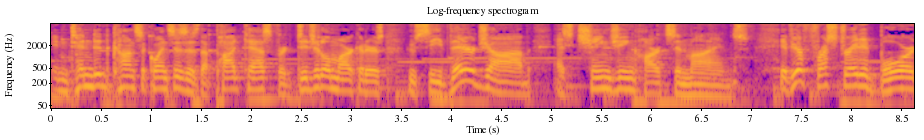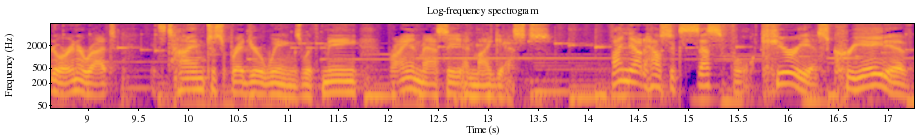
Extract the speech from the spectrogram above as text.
Intended Consequences is the podcast for digital marketers who see their job as changing hearts and minds. If you're frustrated, bored, or in a rut, it's time to spread your wings with me, Brian Massey, and my guests. Find out how successful, curious, creative,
